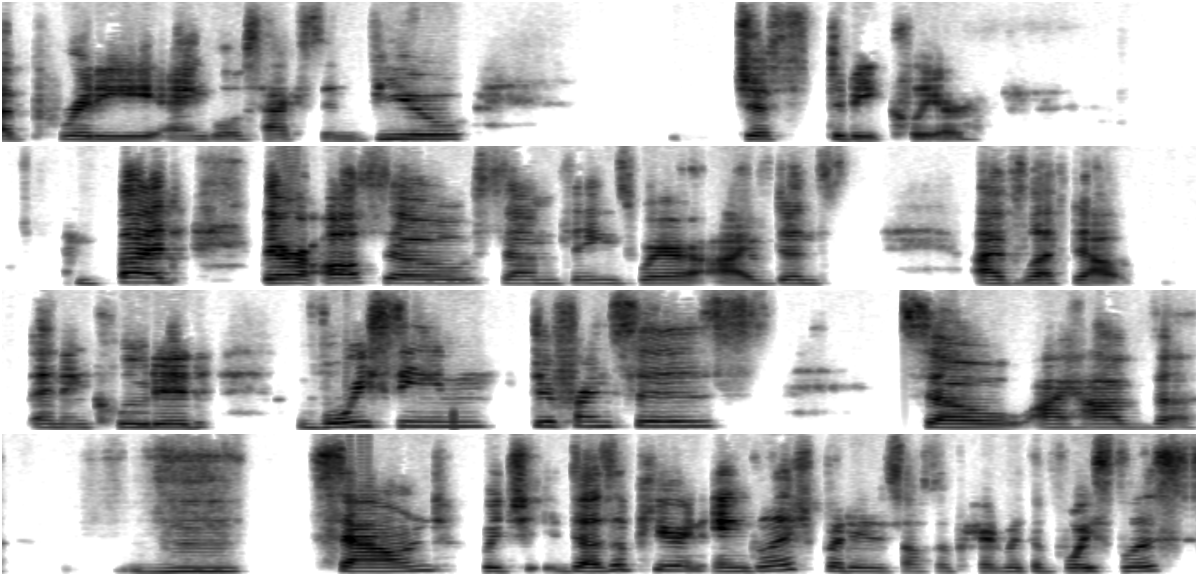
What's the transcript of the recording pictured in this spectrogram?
a pretty Anglo Saxon view, just to be clear. But there are also some things where I've done, I've left out and included voicing differences. So I have the z sound, which does appear in English, but it is also paired with the voiceless.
